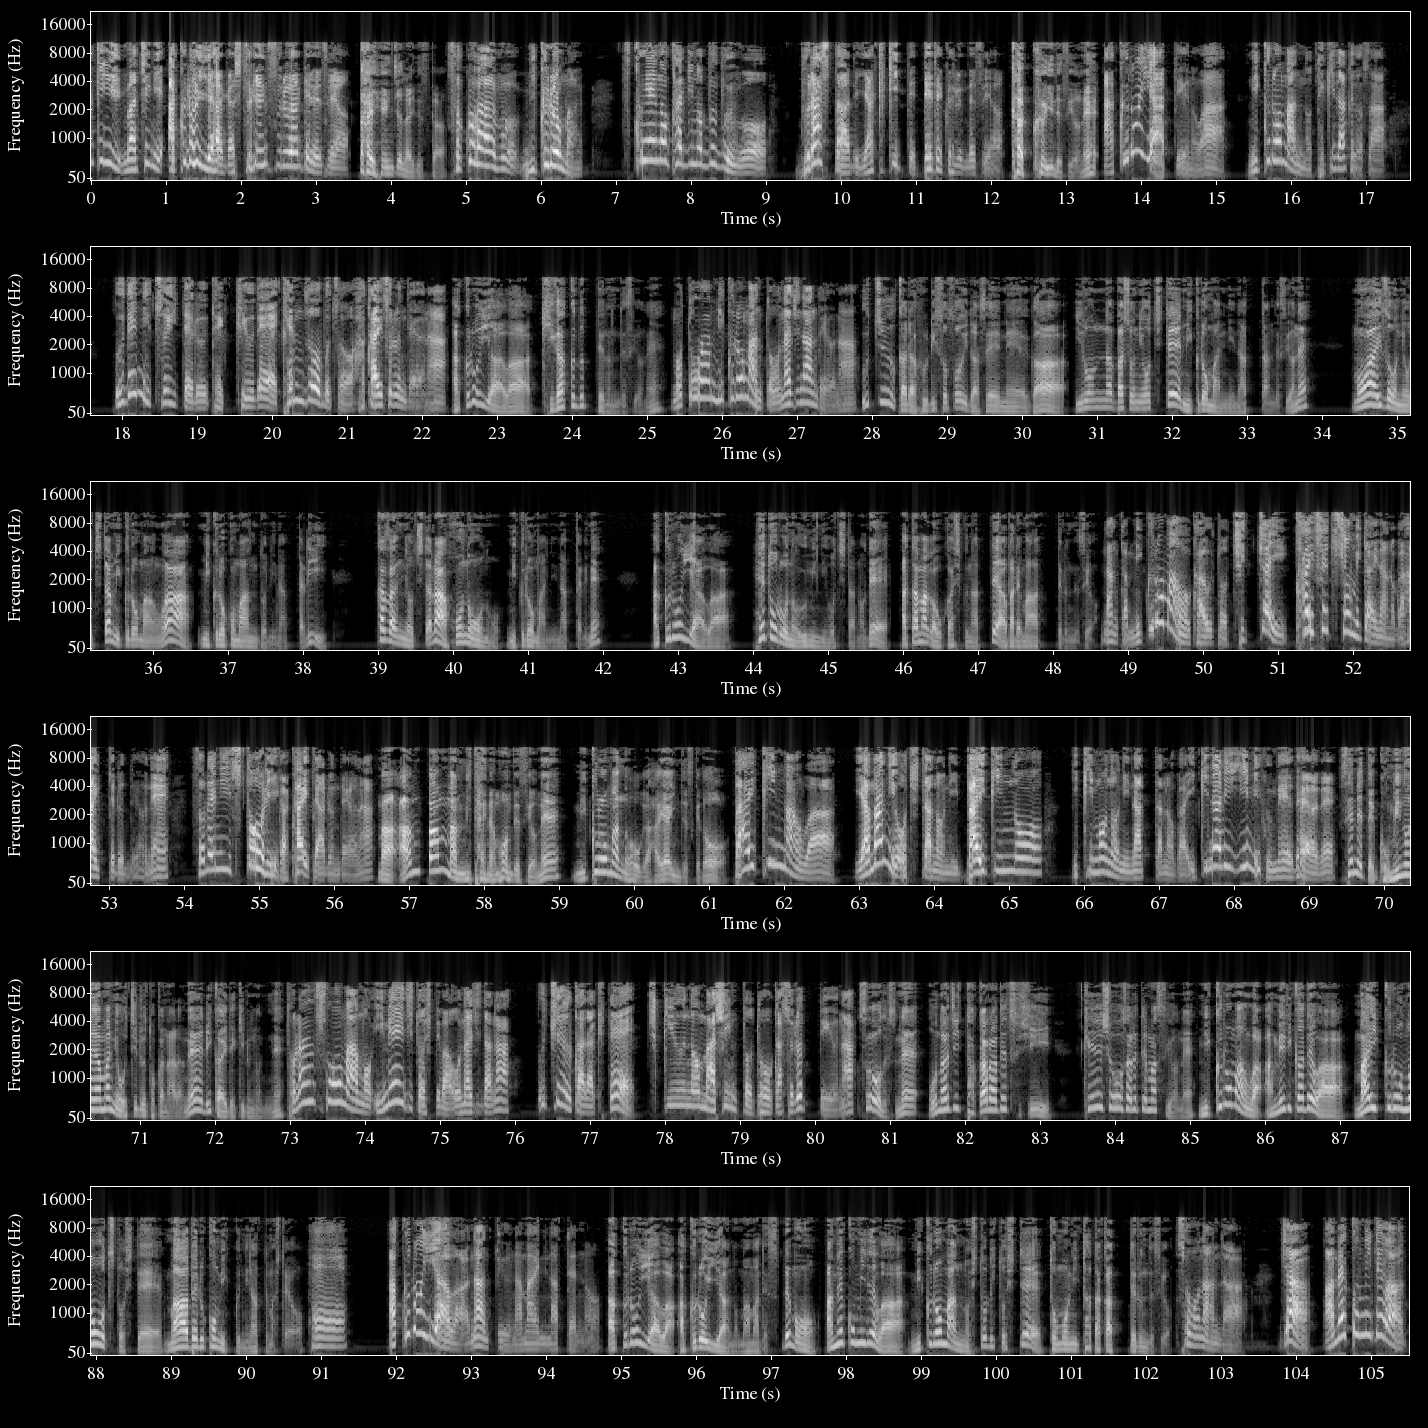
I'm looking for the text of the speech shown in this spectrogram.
時、街にアクロイヤーが出現するわけですよ。大変じゃないですか。そこはもうミクロマン。机の鍵の部分をブラスターで焼き切って出てくるんですよ。かっこいいですよね。アクロイヤーっていうのはミクロマンの敵だけどさ、腕についてる鉄球で建造物を破壊するんだよな。アクロイヤーは気が狂ってるんですよね。元はミクロマンと同じなんだよな。宇宙から降り注いだ生命がいろんな場所に落ちてミクロマンになったんですよね。モアイ像に落ちたミクロマンはミクロコマンドになったり、火山に落ちたら炎のミクロマンになったりね。アクロイヤーはヘドロの海に落ちたので頭がおかしくなって暴れ回ってるんですよ。なんかミクロマンを買うとちっちゃい解説書みたいなのが入ってるんだよね。それにストーリーが書いてあるんだよな。まあ、アンパンマンみたいなもんですよね。ミクロマンの方が早いんですけど、バイキンマンは山に落ちたのにバイキンの生き物になったのがいきなり意味不明だよね。せめてゴミの山に落ちるとかならね、理解できるのにね。トランスフォーマーもイメージとしては同じだな。宇宙から来て地球のマシンと同化するっていうな。そうですね。同じ宝ですし、継承されてますよね。ミクロマンはアメリカではマイクロノーツとしてマーベルコミックになってましたよ。へえ。アクロイヤーはなんていう名前になってんの？アクロイヤーはアクロイヤーのままです。でも、アメコミではミクロマンの一人として共に戦ってるんですよ。そうなんだ。じゃあ、アメコミでは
